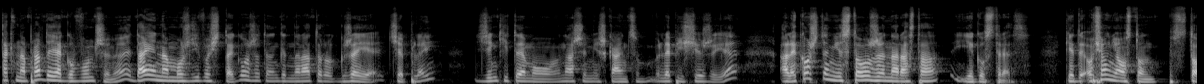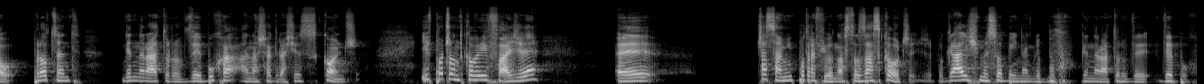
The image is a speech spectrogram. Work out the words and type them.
tak naprawdę, jak go włączymy, daje nam możliwość tego, że ten generator grzeje cieplej, dzięki temu naszym mieszkańcom lepiej się żyje, ale kosztem jest to, że narasta jego stres. Kiedy osiągnie on 100%, generator wybucha, a nasza gra się skończy. I w początkowej fazie yy, czasami potrafiło nas to zaskoczyć, że pograliśmy sobie i nagle buch, generator wy, wybuchł.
